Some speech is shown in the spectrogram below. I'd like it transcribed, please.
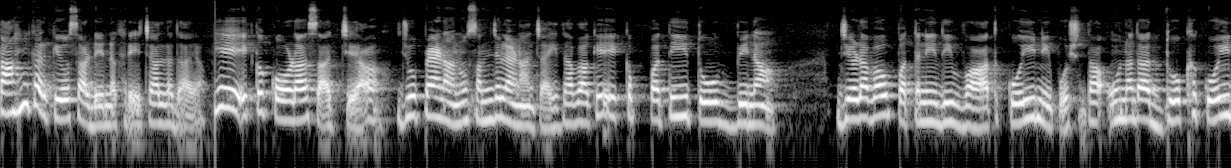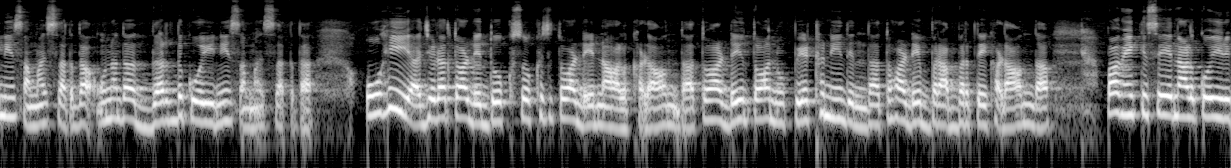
ਤਾਂ ਹੀ ਕਰਕੇ ਉਹ ਸਾਡੇ ਨਖਰੇ ਚੱਲਦਾ ਆ। ਇਹ ਇੱਕ ਕੌੜਾ ਸੱਚ ਆ, ਜੋ ਭੈਣਾਂ ਨੂੰ ਸਮਝ ਲੈਣਾ ਚਾਹੀਦਾ ਵਾ ਕਿ ਇੱਕ ਪਤੀ ਤੋਂ ਬਿਨਾ ਜਿਹੜਾ ਵਾ ਉਹ ਪਤਨੀ ਦੀ ਬਾਤ ਕੋਈ ਨਹੀਂ ਪੁੱਛਦਾ, ਉਹਨਾਂ ਦਾ ਦੁੱਖ ਕੋਈ ਨਹੀਂ ਸਮਝ ਸਕਦਾ, ਉਹਨਾਂ ਦਾ ਦਰਦ ਕੋਈ ਨਹੀਂ ਸਮਝ ਸਕਦਾ। ਉਹੀ ਆ ਜਿਹੜਾ ਤੁਹਾਡੇ ਦੁੱਖ ਸੁੱਖ 'ਚ ਤੁਹਾਡੇ ਨਾਲ ਖੜਾ ਹੁੰਦਾ, ਤੁਹਾਡੇ, ਤੁਹਾਨੂੰ ਪਿੱਠ ਨਹੀਂ ਦਿੰਦਾ, ਤੁਹਾਡੇ ਬਰਾਬਰ ਤੇ ਖੜਾ ਹੁੰਦਾ। ਭਾਵੇਂ ਕਿਸੇ ਨਾਲ ਕੋਈ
